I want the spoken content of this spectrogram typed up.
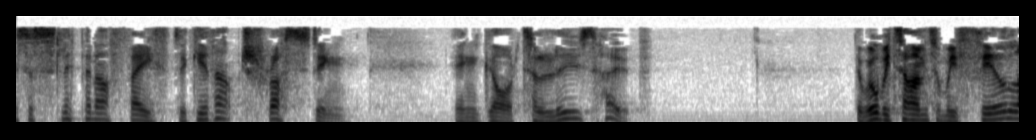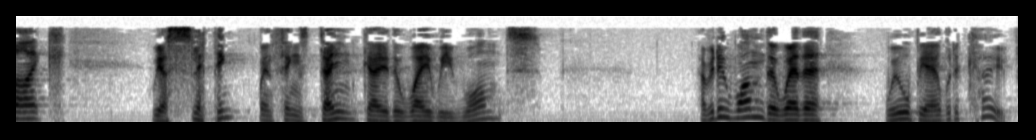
is a slip in our faith, to give up trusting in God, to lose hope. There will be times when we feel like we are slipping, when things don't go the way we want. And we do wonder whether we will be able to cope.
